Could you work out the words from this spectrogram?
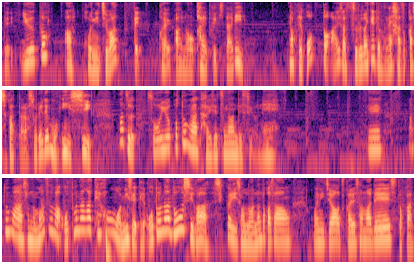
て言うとあこんにちはってあの帰ってきたりまあ、ペコッと挨拶するだけでもね恥ずかしかったらそれでもいいしまずそういうことが大切なんですよね。であとは、その、まずは大人が手本を見せて、大人同士がしっかりその、なんとかさん、こんにちは、お疲れ様ですとか、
